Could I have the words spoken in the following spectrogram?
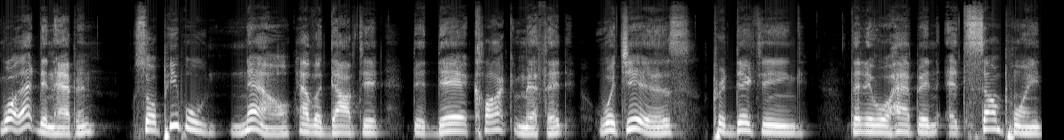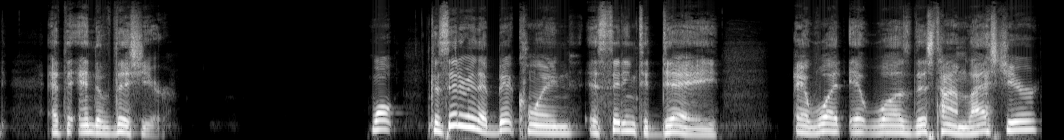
Well, that didn't happen. So people now have adopted the dead clock method, which is predicting that it will happen at some point at the end of this year. Well, considering that Bitcoin is sitting today at what it was this time last year,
